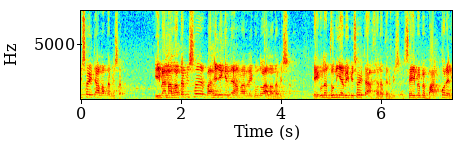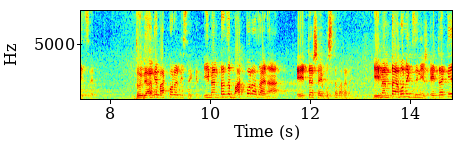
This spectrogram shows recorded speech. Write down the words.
বিষয়, এটা আলাদা বিষয়। ইমান আলাদা বিষয় আর বাহিরে গেলে আমার এগুলো আলাদা বিষয়। এগুলো দুনিয়াবি বিষয়, এটা আখেরাতের বিষয়। সেইভাবে ভাগ করে নিচ্ছে। দুই ভাগে ভাগ করে নিছে। ইমানটা যে ভাগ করা যায় না, এটা সে বুঝতে পারে না ইমানটা এমন এক জিনিস, এটাকে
